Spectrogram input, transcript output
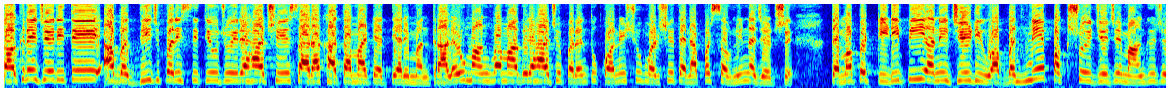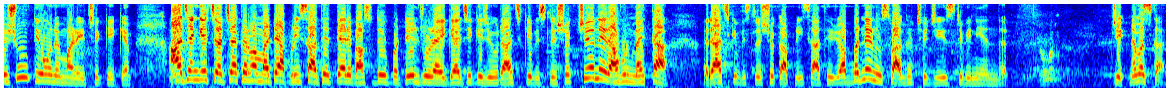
આખરે જે રીતે આ બધી જ પરિસ્થિતિઓ જોઈ રહ્યા છે, સારા ખાતા માટે અત્યારે મંત્રાલયો માંગવામાં આવી રહ્યા છે, પરંતુ કોને શું મળશે તેના પર સૌની નજર છે. તેમાં પણ ટીડીપી અને જેડીયુ, આ બંને પક્ષોએ જે જે માંગ્યું છે, શું તેઓને મળે છે કે કેમ? આજ અંગે ચર્ચા કરવા માટે આપણી સાથે અત્યારે વાસુદેવ પટેલ જોડાઈ ગયા છે, કે જેઓ રાજકીય વિશ્લેષક છે, અને રાહુલ મહેતા, રાજકીય વિશ્લેષક આપણી સાથે જો આ બંનેનું સ્વાગત છે જીએસટીવીની અંદર. જી, નમસ્કાર.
